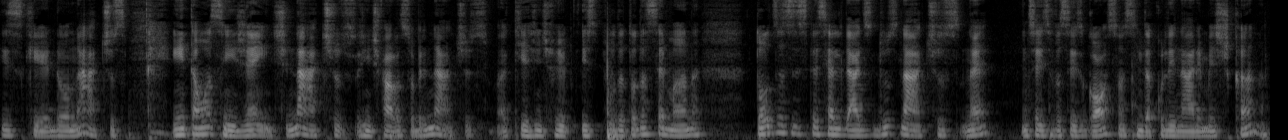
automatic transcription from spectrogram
esquerdonachos. Então, assim, gente, nachos, a gente fala sobre nachos. Aqui a gente estuda toda semana todas as especialidades dos nachos, né? Não sei se vocês gostam, assim, da culinária mexicana.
